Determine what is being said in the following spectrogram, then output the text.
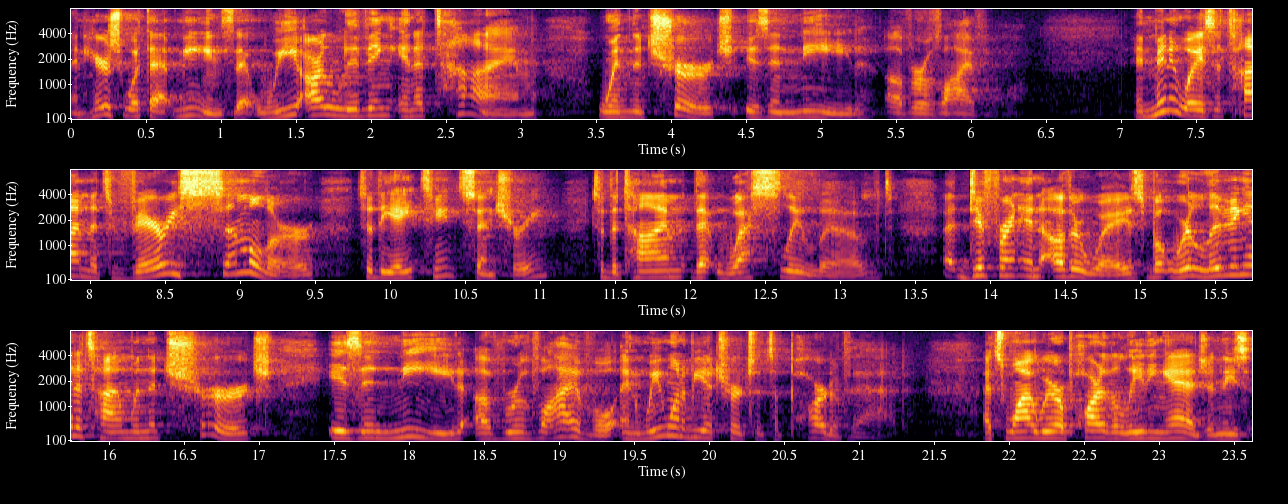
And here's what that means that we are living in a time when the church is in need of revival in many ways, a time that's very similar to the 18th century, to the time that Wesley lived, uh, different in other ways, but we're living in a time when the church is in need of revival, and we want to be a church that's a part of that. That's why we're part of the leading edge and these,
